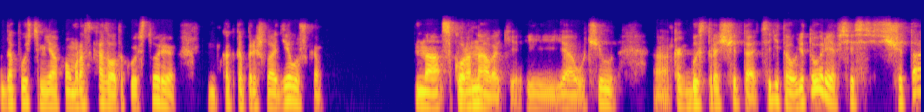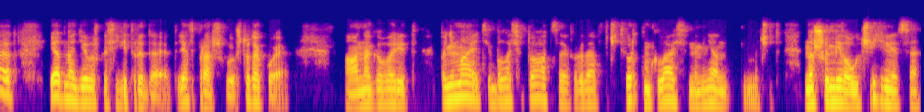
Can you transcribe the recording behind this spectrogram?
Допустим, я, по-моему, рассказывал такую историю, как-то пришла девушка, на скоро навыки, и я учил, а, как быстро считать. Сидит аудитория, все считают, и одна девушка сидит, рыдает. Я спрашиваю, что такое? А она говорит, понимаете, была ситуация, когда в четвертом классе на меня значит, нашумела учительница,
